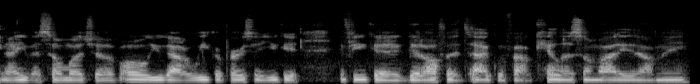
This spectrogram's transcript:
Not even so much of oh, you got a weaker person. You could, if you could get off an attack without killing somebody. You know what I mean,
